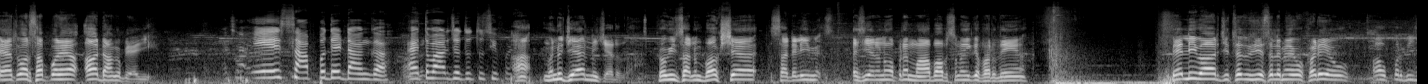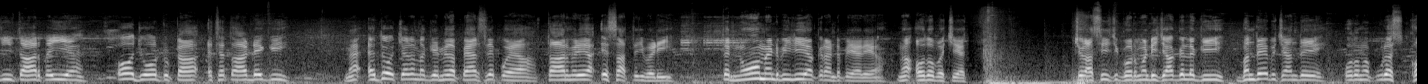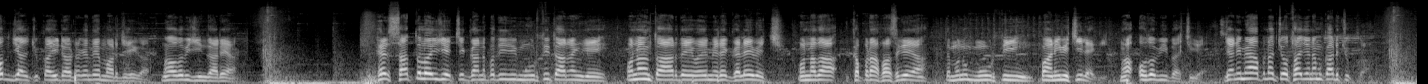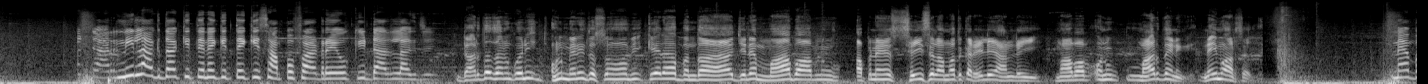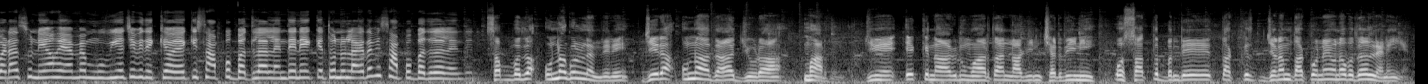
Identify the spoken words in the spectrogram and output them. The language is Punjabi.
ਐਤਵਾਰ ਸੱਪ ਪੜਿਆ ਆ ਡੰਗ ਪਿਆ ਜੀ। ਅੱਛਾ ਇਹ ਸੱਪ ਦੇ ਡੰਗ ਆ। ਐਤਵਾਰ ਜਦੋਂ ਤੁਸੀਂ ਫੜਿਆ? ਹਾਂ ਮੈਨੂੰ ਜ਼ਹਿਰ ਨਹੀਂ ਚੜਦਾ ਕਿਉਂਕਿ ਸਾਨੂੰ ਬਖਸ਼ ਹੈ ਸਾਡੇ ਲਈ ਅਸੀਂ ਇਹਨਾਂ ਨੂੰ ਆਪਣੇ ਮਾਪੇ ਸਮਝ ਕੇ ਫਰਦੇ ਹਾਂ। ਪਹਿਲੀ ਵਾਰ ਜਿੱਥੇ ਤੁਸੀਂ ਇਸ ਵੇਲੇ ਮੇਰੇ ਕੋਲ ਖੜੇ ਹੋ ਆ ਉੱਪਰ ਬਿਜਲੀ ਦੀ ਤਾਰ ਪਈ ਹੈ ਉਹ ਜੋੜ ਟੁੱਟਾ ਇੱਥੇ ਤਾਰ ਡੇਗੀ ਮੈਂ ਇੱਧਰੋਂ ਚੜਨ ਲੱਗੇ ਮੇਰਾ ਪੈਰ ਸਲਿਪ ਹੋਇਆ ਤਾਰ ਮੇਰੇ ਇਸ ਹੱਥ 'ਚ ਵੜੀ ਤੇ 9 ਮਿੰਟ ਬਿਜਲੀ ਦਾ ਕਰੰਟ ਪਿਆ ਰਿਹਾ ਮੈਂ ਉਦੋਂ ਬਚਿਆ। 84 ਚ ਗਵਰਨਮੈਂਟ ਦੀ ਅੱਗ ਲੱਗੀ, ਬੰਦੇ ਬਚਾਉਂਦੇ, ਉਦੋਂ ਮੈਂ ਪੂਰਾ ਖੁਦ ਜਲ ਚੁੱਕਾ ਸੀ, ਡਾਕਟਰ ਕਹਿੰਦੇ ਮਰ ਜਾਏਗਾ। ਮੈਂ ਉਦੋਂ ਵੀ ਜਿੰਦਾ ਰਿਹਾ। ਫਿਰ ਸਤਲੁਜ ਵਿੱਚ ਗਣਪਤੀ ਦੀ ਮੂਰਤੀ ਤਾਰਨਗੇ, ਉਹਨਾਂ ਨੂੰ ਤਾਰਦੇ ਹੋਏ ਮੇਰੇ ਗਲੇ ਵਿੱਚ ਉਹਨਾਂ ਦਾ ਕੱਪੜਾ ਫਸ ਗਿਆ ਤੇ ਮੈਨੂੰ ਮੂਰਤੀ ਪਾਣੀ ਵਿੱਚ ਹੀ ਲੈ ਗਈ। ਮੈਂ ਉਦੋਂ ਵੀ ਬਚ ਗਿਆ। ਯਾਨੀ ਮੈਂ ਆਪਣਾ ਚੌਥਾ ਜਨਮ ਕੱਢ ਚੁੱਕਾ। ਡਰ ਨਹੀਂ ਲੱਗਦਾ ਕਿਤੇ ਨਾ ਕਿਤੇ ਕਿ ਸੱਪ ਫੜ ਰਹੇ ਹੋ ਕਿ ਡਰ ਲੱਗ ਜੇ? ਡਰ ਤਾਂ ਸਾਨੂੰ ਕੋਈ ਨਹੀਂ। ਹੁਣ ਮੈਨੂੰ ਦੱਸੋ ਵੀ ਕਿਹੜਾ ਬੰਦਾ ਹੈ ਜਿਹਨੇ ਮਾਂ-ਬਾਪ ਨੂੰ ਆਪਣੇ ਸਹੀ ਸਲਾਮਤ ਘਰੇ ਲਿਆਉਣ ਲਈ ਮਾਂ-ਬਾਪ ਉਹਨੂੰ ਮਾਰ ਦੇਣਗੇ। ਨਹੀਂ ਮਾਰ ਸਕਦੇ। ਮੈਂ ਬੜਾ ਸੁਣਿਆ ਹੋਇਆ ਮੈਂ ਮੂਵੀਆਂ 'ਚ ਵੀ ਦੇਖਿਆ ਹੋਇਆ ਕਿ ਸੱਪ ਬਦਲਾ ਲੈਂਦੇ ਨੇ। ਕਿ ਤੁਹਾਨੂੰ ਲੱਗਦਾ ਵੀ ਸੱਪ ਬਦਲਾ ਲੈਂਦੇ ਨੇ? ਸਭ ਬਦਲਾ ਉਹਨਾਂ ਕੋਲ ਲੈਂਦੇ ਨੇ ਜਿਹੜਾ ਉਹਨਾਂ ਦਾ ਜੋੜਾ ਮਾਰ ਦਿੰਦਾ। ਜਿਵੇਂ ਇੱਕ ਨਾਗ ਨੂੰ ਮਾਰਤਾ ਨਾਗੀ ਨੂੰ ਛੱਡਦੀ ਨਹੀਂ। ਉਹ ਸੱਤ ਬੰਦੇ ਤੱਕ ਜਨਮ ਤੱਕ ਉਹਨੇ ਉਹਨਾਂ ਬਦਲਾ ਲੈਣੇ ਹੀ ਆ।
